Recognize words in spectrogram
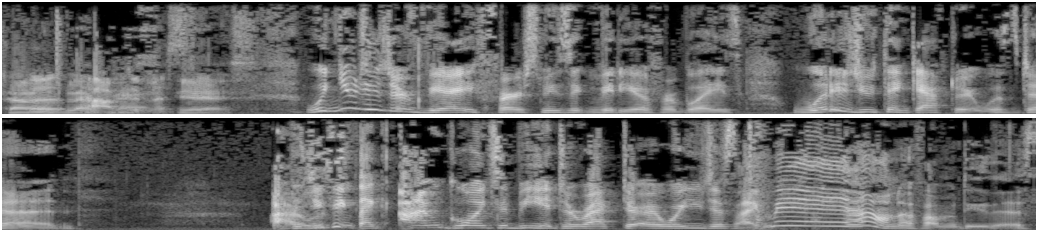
Sounds like Optimist. Yes. When you did your very first music video for Blaze, what did you think after it was done? I Did you think like I'm going to be a director, or were you just like, man, I don't know if I'm gonna do this?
